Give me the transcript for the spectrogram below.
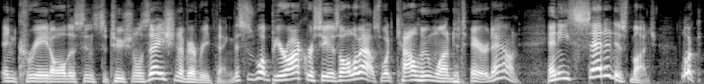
and create all this institutionalization of everything. This is what bureaucracy is all about. It's what Calhoun wanted to tear down. And he said it as much. Look,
